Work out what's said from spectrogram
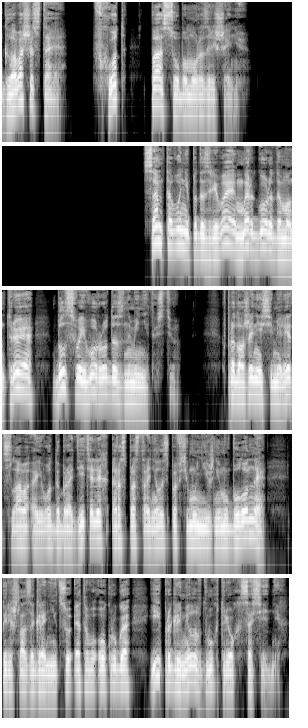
Глава шестая. Вход по особому разрешению. Сам того не подозревая, мэр города Монтрёя был своего рода знаменитостью. В продолжение семи лет слава о его добродетелях распространилась по всему Нижнему Булоне, перешла за границу этого округа и прогремела в двух-трех соседних.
